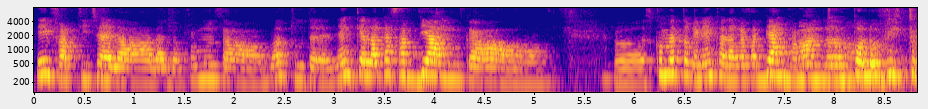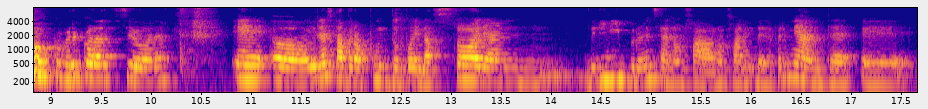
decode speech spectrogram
E infatti c'è la, la, la famosa battuta neanche alla Casa Bianca Uh, scommetto che neanche alla Casa Bianca mangiano un pollo fritto per colazione. E uh, in realtà però appunto poi la storia in, del libro in sé non fa, non fa ridere per niente. E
